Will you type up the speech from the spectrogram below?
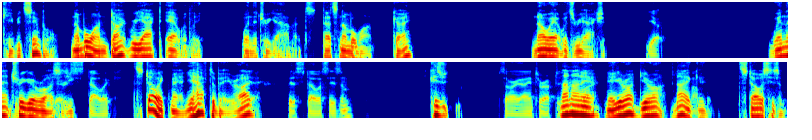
keep it simple. Number one, don't react outwardly when the trigger happens. That's number one. Okay. No outwards reaction. Yep. When that trigger arises, you stoic. stoic man. You have to be right Yeah. Bit of stoicism. because Sorry, I interrupted. no, no, no, no. You're right. You're right. No, stoicism.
